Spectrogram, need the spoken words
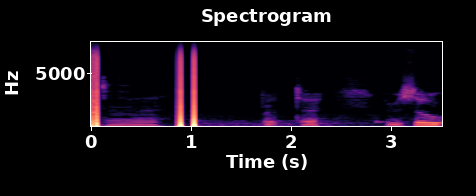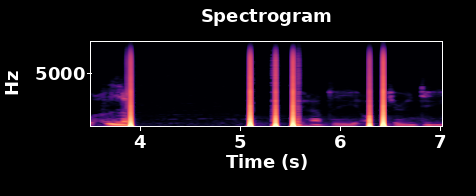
Uh, but uh, it was so lovely to have the opportunity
